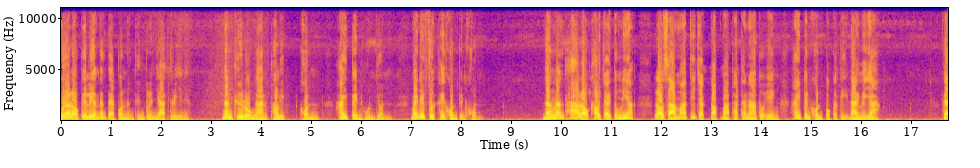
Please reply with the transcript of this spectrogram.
เมื่อเราไปเรียนตั้งแต่ป .1 ถึงปริญญาตรีเนี่ยนั่นคือโรงงานผลิตคนให้เป็นหุ่นยนต์ ไม่ได้ฝึกให้คนเป็นคน ดังนั้นถ้าเราเข้าใจตรงนี้เราสามารถที่จะกลับมาพัฒนาตัวเอง ให้เป็นคนปกติได้ไม่ยาก แต่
